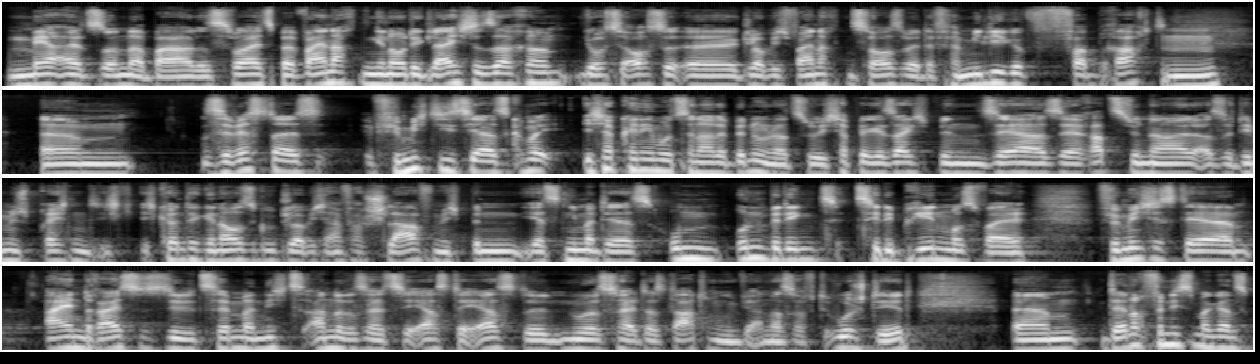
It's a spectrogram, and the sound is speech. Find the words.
mehr als sonderbar. Das war jetzt bei Weihnachten genau die gleiche Sache. Du hast ja auch, äh, glaube ich, Weihnachten zu Hause bei der Familie verbracht. Mhm. Ähm, Silvester ist für mich dieses Jahr, also guck mal, ich habe keine emotionale Bindung dazu. Ich habe ja gesagt, ich bin sehr, sehr rational, also dementsprechend, ich, ich könnte genauso gut, glaube ich, einfach schlafen. Ich bin jetzt niemand, der das un, unbedingt zelebrieren muss, weil für mich ist der 31. Dezember nichts anderes als der erste erste, nur dass halt das Datum irgendwie anders auf der Uhr steht. Ähm, dennoch finde ich es mal ganz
